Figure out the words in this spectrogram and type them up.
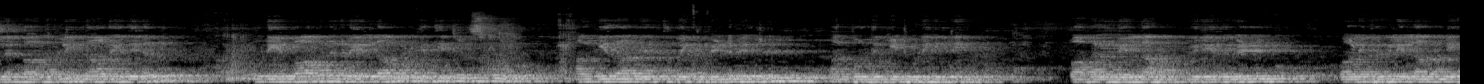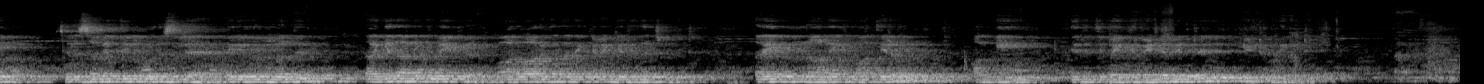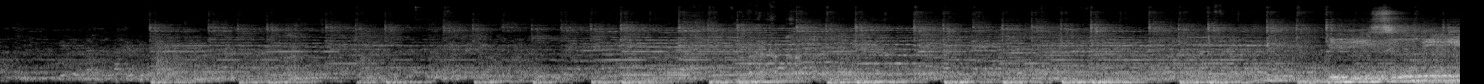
பிள்ளைவாதவழி நாளைய தினம் உடைய வாகனங்களை எல்லாம் எத்திட்டல் ஸ்கூல் அங்கேதான் நிறுத்தி வைக்க வேண்டும். Yes.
